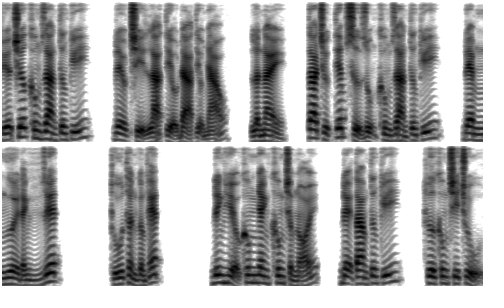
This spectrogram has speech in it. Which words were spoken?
Phía trước không gian tương kỹ đều chỉ là tiểu đà tiểu não lần này, ta trực tiếp sử dụng không gian tương kỹ, đem ngươi đánh giết. Thú thần gầm thét. Đinh hiệu không nhanh không chầm nói, đệ tam tương kỹ, hư không chi chủ.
